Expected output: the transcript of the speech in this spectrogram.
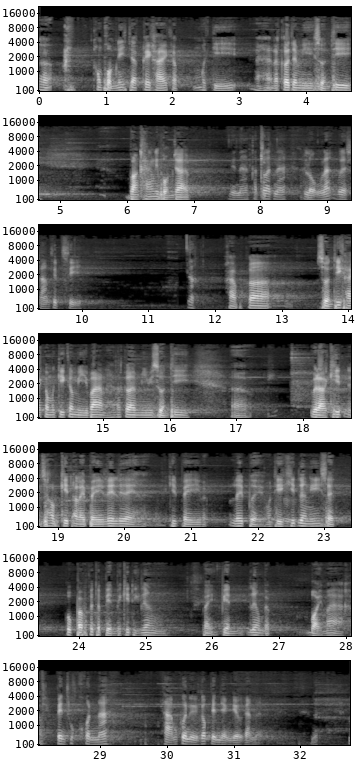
ของผมนี่จะคล้าย ๆ กับเมื่อกี้นะฮะแล้วก็จะมีส่วนที่บางครั้งที่ผมจะเดี๋ยวนะขอโทษนะ หลงละเบอร์สามสิบสี่ครับก็ส่วนที่คล้ายกับเมื่อกี้ก็มีบ้างนะแล้วก็มีมีส่วนที่ เวลาคิดชอบคิดอะไรไปเรื่อยๆคิดไปเรื่อยเปื่อยบางทีคิดเรื่องนี้เสร็จปุ๊บปั๊บก็จะเปลี่ยนไปคิดอีกเรื่อง ไปเปลี่ยนเรื่องแบบบ่อยมากครับ เป็นทุกคนนะ ถามคนอื่นก็เป็นอย่างเดียวกันนะ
